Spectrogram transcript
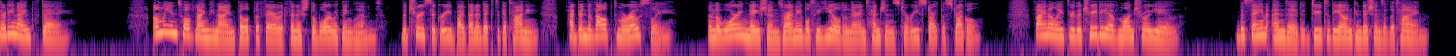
39th day. Only in 1299 Philip the Fair would finish the war with England. The truce agreed by Benedict Gaetani had been developed morosely, and the warring nations were unable to yield in their intentions to restart the struggle. Finally, through the Treaty of Montreuil, the same ended due to the own conditions of the time.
